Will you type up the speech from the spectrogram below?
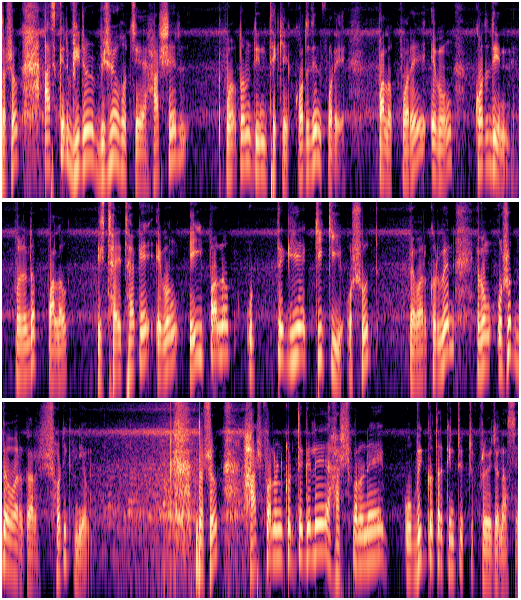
দর্শক, আজকের ভিডিওর বিষয় হচ্ছে হাঁসের প্রথম দিন থেকে কতদিন পরে পালক পরে এবং কতদিন পর্যন্ত পালক স্থায়ী থাকে এবং এই পালক উঠতে গিয়ে কি কি ওষুধ ব্যবহার করবেন এবং ওষুধ ব্যবহার করার সঠিক নিয়ম? দর্শক, হাঁস পালন করতে গেলে হাঁস পালনে অভিজ্ঞতার কিন্তু একটু প্রয়োজন আছে।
